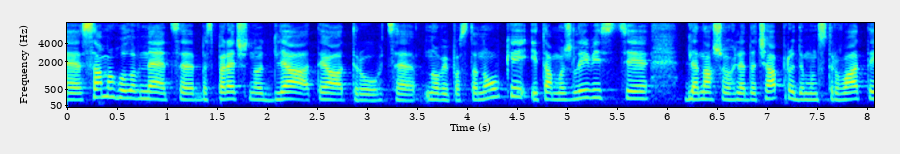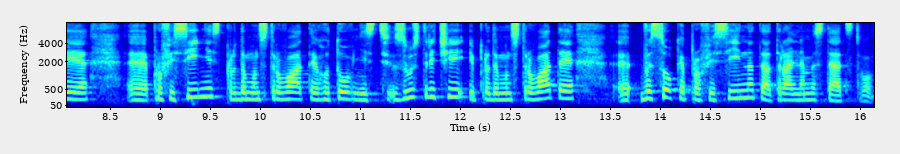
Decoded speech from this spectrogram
Е, Саме головне це безперечно для театру це нові постановки і та можливість для нашого глядача продемонструвати е, професійність, продемонструвати готовність зустрічі і продемонструвати е, високе професійне театральне мистецтво.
